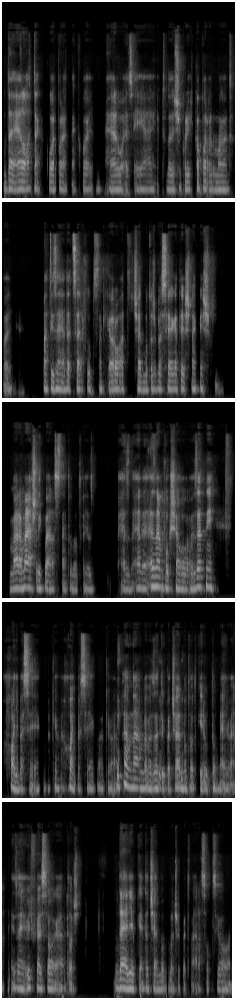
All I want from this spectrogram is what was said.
de eladták a korporátnak, hogy hello, ez AI, tudod, és akkor így kaparod magad, hogy már 17 egyszer futsz neki a rohadt chatbotos beszélgetésnek, és már a második válasznál tudod, hogy ez, ez, ez nem fog sehova vezetni, hagyj beszéljek valakivel, hagyj beszéljek valakivel. Nem, nem, bevezetük a chatbotot, kirúgtunk 40 ez egy ügyfélszolgálatost, de egyébként a chatbotban csak öt válaszopció van.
